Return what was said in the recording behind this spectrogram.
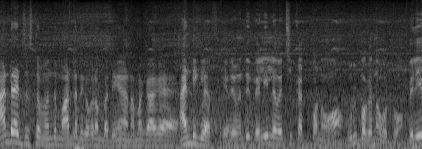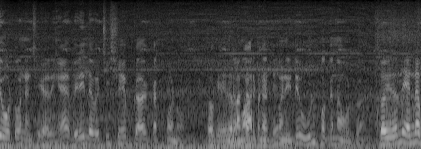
ஆண்ட்ராய்ட் சிஸ்டம் வந்து மாட்டினதுக்கப்புறம் பார்த்தீங்கன்னா நமக்காக ஆன்டி கிளாப் இதை வந்து வெளியில வச்சு கட் பண்ணுவோம். உள் பக்கம் தான் ஒட்டுவோம் வெளியே ஒட்டுவோம்னு நினச்சிக்காதீங்க. வெளியில வச்சு ஷேப்காக கட் பண்ணுவோம். ஓகே இதெல்லாம் மார்க் கட் பண்ணிட்டு. உள் பக்கம் தான் ஒட்டுவேன் ஸோ இது வந்து என்ன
